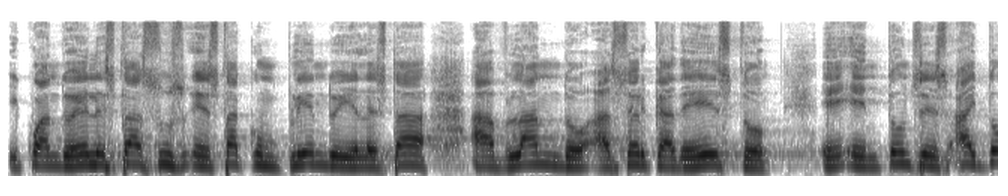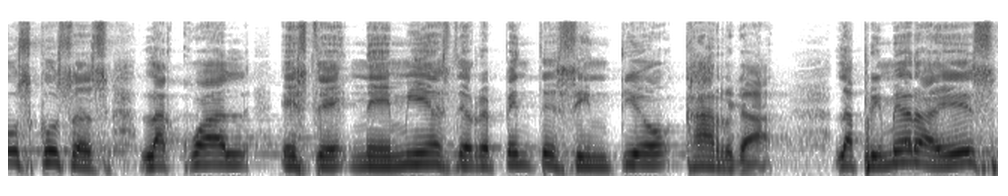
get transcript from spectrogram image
Y cuando él está, cumpliendo y él está hablando acerca de esto, eh, entonces hay dos cosas, la cual este Nehemías de repente sintió carga. La primera es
